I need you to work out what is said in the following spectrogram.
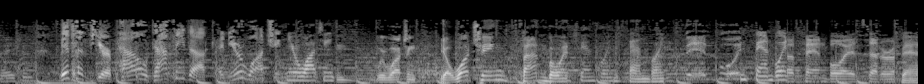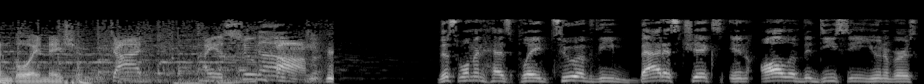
Nation. This is your pal Daffy Duck, and you're watching. You're watching. We're watching. You're watching Fanboy. Fanboy. Fanboy. Fanboy. Fanboy. A fanboy, etc. Fanboy Nation. God, I assume Tom. This woman has played two of the baddest chicks in all of the DC universe.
